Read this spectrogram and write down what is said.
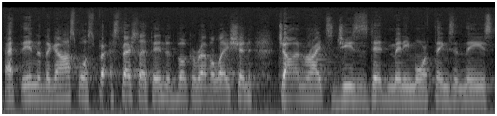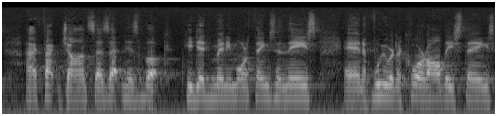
At the end of the Gospel, especially at the end of the book of Revelation, John writes, Jesus did many more things than these. Uh, in fact, John says that in his book. He did many more things than these, and if we were to record all these things,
